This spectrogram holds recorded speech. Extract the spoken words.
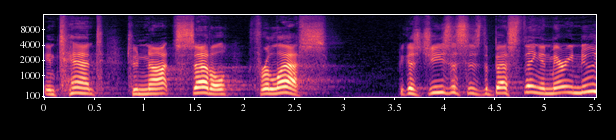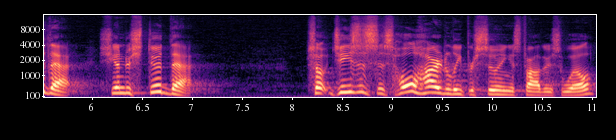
intent to not settle for less. because Jesus is the best thing. And Mary knew that. She understood that. So Jesus is wholeheartedly pursuing his Father's will.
